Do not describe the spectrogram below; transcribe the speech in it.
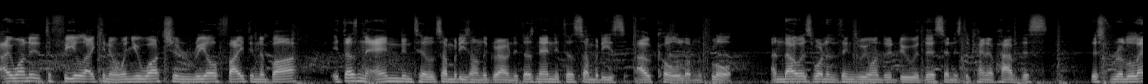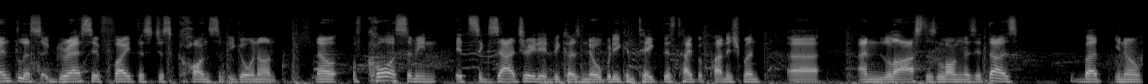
I wanted it to feel like you know when you watch a real fight in a bar, it doesn't end until somebody's on the ground. It doesn't end until somebody's out cold on the floor. And that was one of the things we wanted to do with this, and is to kind of have this this relentless, aggressive fight that's just constantly going on. Now, of course, I mean it's exaggerated because nobody can take this type of punishment uh, and last as long as it does. But you know,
